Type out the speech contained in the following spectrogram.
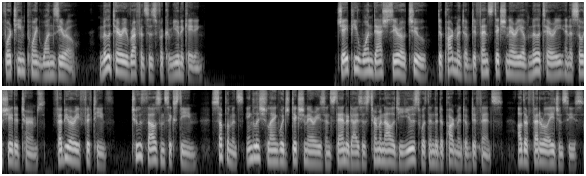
14.10 Military References for Communicating. JP 1 02, Department of Defense Dictionary of Military and Associated Terms, February 15, 2016, supplements English language dictionaries and standardizes terminology used within the Department of Defense, other federal agencies,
